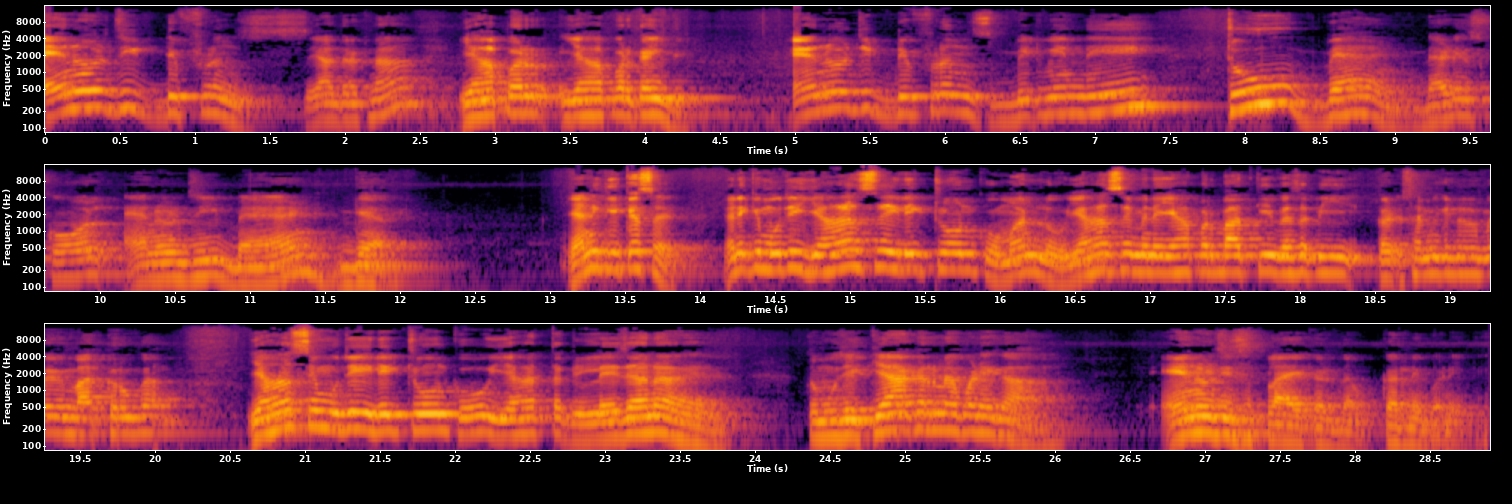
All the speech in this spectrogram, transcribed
एनर्जी डिफरेंस याद रखना, यहाँ पर यहाँ पर कहीं भी energy difference between the two band that is called energy band gap यानी कि कैसे? यानी कि मुझे यहाँ से इलेक्ट्रॉन को, मान लो, यहाँ से मैंने यहाँ पर बात की, वैसे भी सेमीकंडक्टर में भी बात करूँगा। यहाँ से मुझे इलेक्ट्रॉन को यहाँ तक ले जाना है। तो मुझे क्या करना पड़ेगा? एनर्जी सप्लाई करना, करनी पड़ेगी।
